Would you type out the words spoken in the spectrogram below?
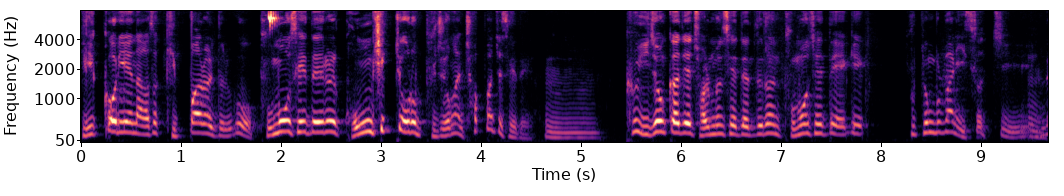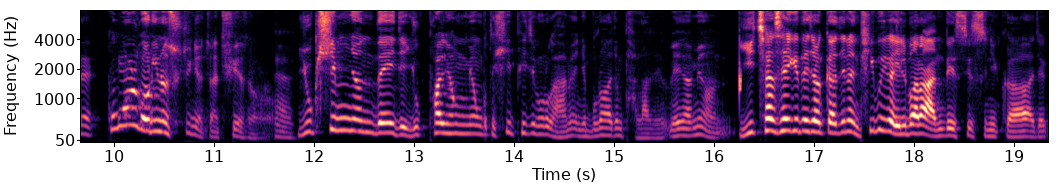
길거리에 나가서 깃발을 들고 부모 세대를 공식적으로 부정한 첫 번째 세대예요. 음. 그 이전까지의 젊은 세대들은 부모 세대에게 불평불만이 있었지. 근데 꿍얼거리는 수준이었잖아, 뒤에서. 네. 60년대 이제 68혁명부터 히피즘으로 가면 이제 문화가 좀 달라져요. 왜냐면 2차 세계대전까지는 TV가 일반화 안 돼 있으니까 이제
